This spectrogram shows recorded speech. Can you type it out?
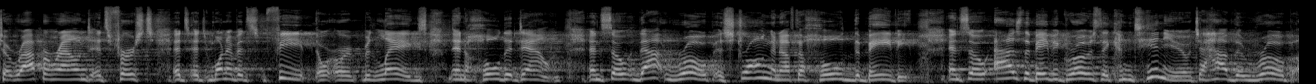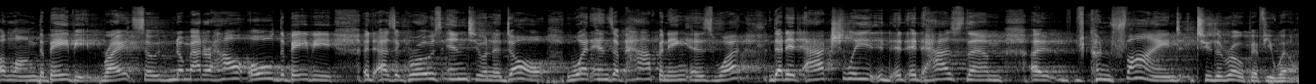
to wrap around its first, its, its one of its feet or, or legs and hold it down. And so that rope is strong enough to hold the baby. And so as the baby grows, they continue to have the rope along the baby, right? So no matter how old the baby, as it grows into an adult, what ends up happening is what? That it actually, it, it has them uh, confined to the rope, if you will.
